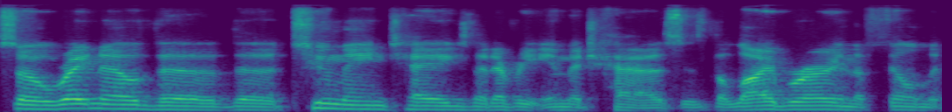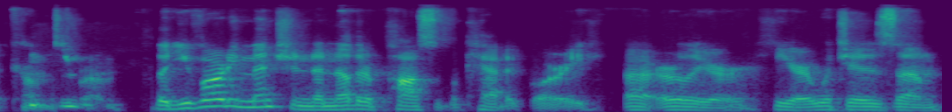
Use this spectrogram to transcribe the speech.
So right now, the the two main tags that every image has is the library and the film it comes mm-hmm. from. But you've already mentioned another possible category uh, earlier here, which is um,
